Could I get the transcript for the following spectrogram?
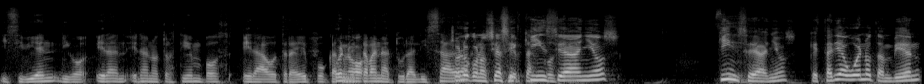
y si bien, digo, eran, eran otros tiempos, era otra época Bueno, donde estaba naturalizada. Yo lo conocí hace ciertas 15 cosas. años, 15 años, que estaría bueno también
